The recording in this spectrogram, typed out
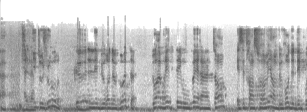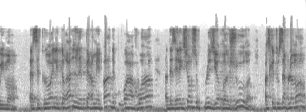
ah, elle dit toujours que les bureaux de vote doivent rester ouverts à un temps et se transformer en bureaux de dépouillement. Euh, cette loi électorale ne permet pas de pouvoir avoir des élections sur plusieurs jours parce que tout simplement,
